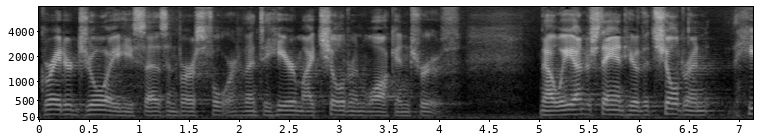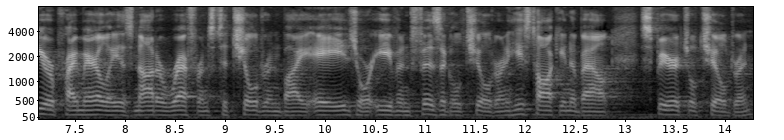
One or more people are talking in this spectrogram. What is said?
greater joy, he says in verse 4, than to hear my children walk in truth. Now, we understand here that children here primarily is not a reference to children by age or even physical children. He's talking about spiritual children.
